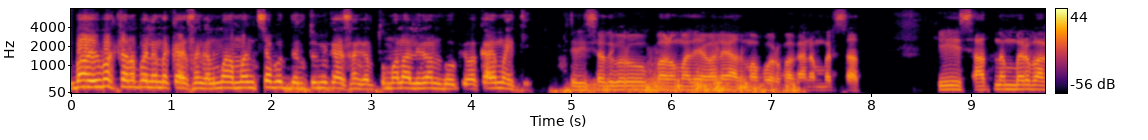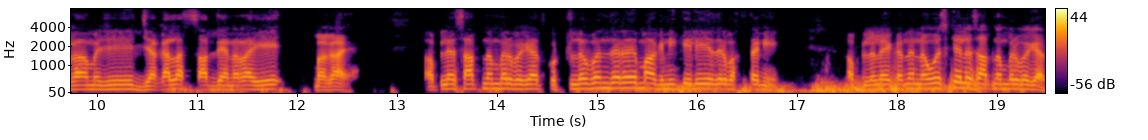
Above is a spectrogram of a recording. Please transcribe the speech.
भावी बघताना पहिल्यांदा काय सांगाल? मामांच्या बद्दल तुम्ही काय सांगाल? तुम्हाला आलेला अनुभव किंवा काय माहिती? श्री सद्गुरू बाळोमा देवालय आदमापूर बघा नंबर सात. ही सात नंबर बघा म्हणजे जगाला साथ देणारा हे बघा आहे. आपल्या सात नंबर बघ्यात कुठलं पण जर मागणी केली जर भक्तांनी आपल्याला एखादं नवस केलं सात नंबर बघ्यात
